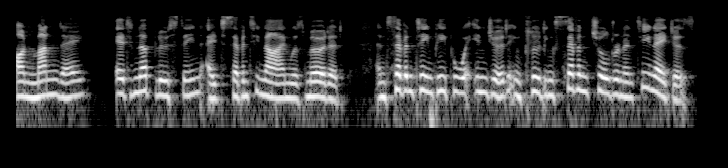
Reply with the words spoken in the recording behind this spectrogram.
On Monday, Edna Bluestein, aged 79, was murdered and 17 people were injured, including seven children and teenagers,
